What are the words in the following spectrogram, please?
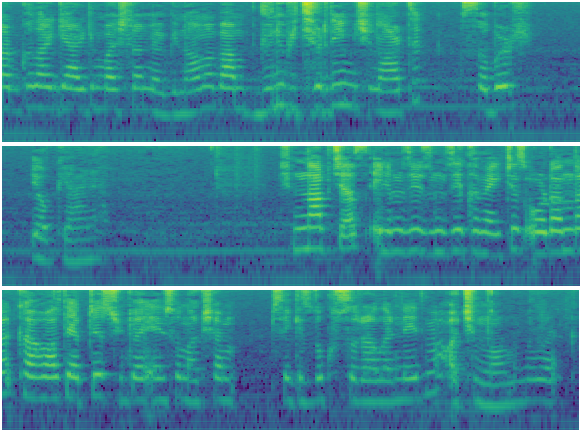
insanlar bu kadar gergin başlamıyor güne ama ben günü bitirdiğim için artık sabır yok yani. Şimdi ne yapacağız? Elimizi yüzümüzü yıkamaya gideceğiz. Oradan da kahvaltı yapacağız çünkü en son akşam 8-9 sıralarındaydım ve açım normal olarak.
